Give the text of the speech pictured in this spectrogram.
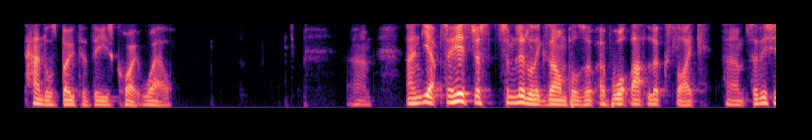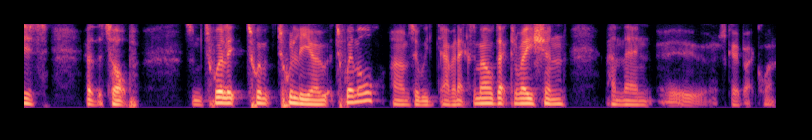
handles both of these quite well. Um, and yeah, so here's just some little examples of, of what that looks like. Um, so this is at the top some Twilio, Twilio TWIML. Um, so we have an XML declaration, and then let's go back one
